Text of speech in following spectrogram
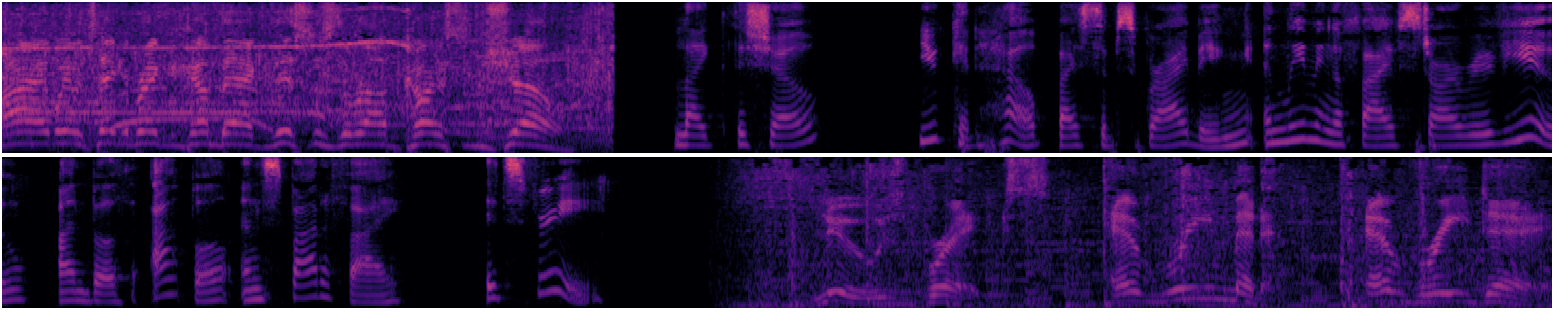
All right, we're going to take a break and come back. This is the Rob Carson Show. Like the show? You can help by subscribing and leaving a five star review on both Apple and Spotify. It's free. News breaks every minute, every day.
